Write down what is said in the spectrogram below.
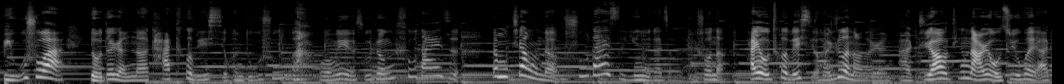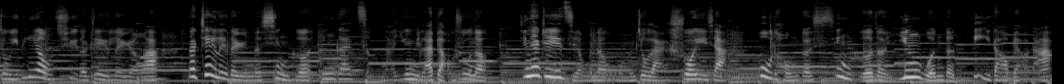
比如说啊，有的人呢，他特别喜欢读书啊，我们也俗称书呆子。那么这样的书呆子英语该怎么来说呢？还有特别喜欢热闹的人啊，只要听哪儿有聚会啊，就一定要去的这一类人啊。那这类的人的性格应该怎么拿英语来表述呢？今天这期节目呢，我们就来说一下不同的性格的英文的地道表达。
